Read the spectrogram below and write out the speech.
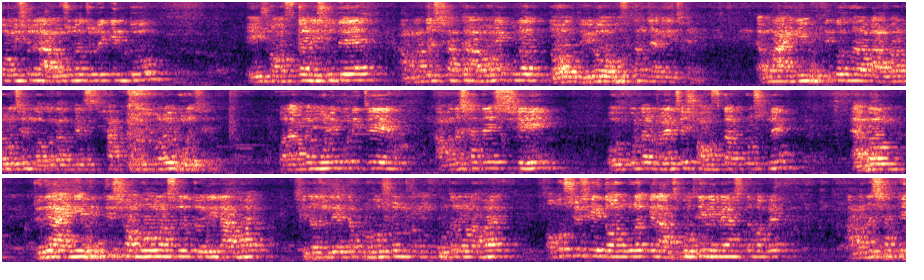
কমিশনের আলোচনা জুড়ে কিন্তু এই সংস্কার ইস্যুতে আমাদের সাথে আরও অনেকগুলো দল দৃঢ় অবস্থান জানিয়েছেন এবং আইনি ভিত্তিক কথা তারা বারবার বলেছেন, গতকালকে স্বাক্ষরের পরেও বলেছেন। ফলে আমরা মনে করি যে আমাদের সাথে সেই ঐক্যটা রয়েছে সংস্কার প্রশ্নে এবং যদি আইনি ভিত্তির সম্ভাবনা আসলে তৈরি না হয়, সেটা যদি একটা প্রহসন প্রতারণা হয়, অবশ্যই সেই দলগুলোকে রাজপথে নেমে আসতে হবে, আমাদের সাথে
